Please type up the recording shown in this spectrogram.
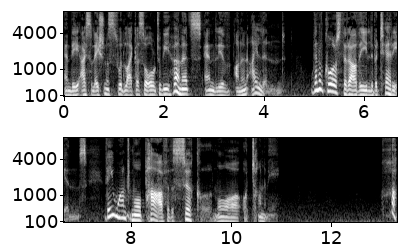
and the Isolationists would like us all to be hermits and live on an island. Then, of course, there are the Libertarians. They want more power for the Circle, more autonomy. Huh.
